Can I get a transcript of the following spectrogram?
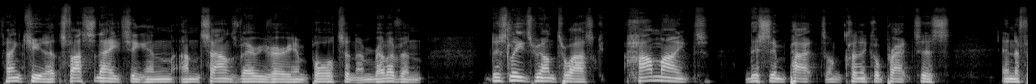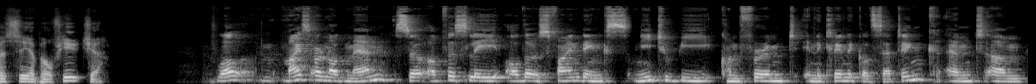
Thank you. That's fascinating and, and sounds very, very important and relevant. This leads me on to ask how might this impact on clinical practice in the foreseeable future? Well, mice are not men, so obviously all those findings need to be confirmed in a clinical setting. And um,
